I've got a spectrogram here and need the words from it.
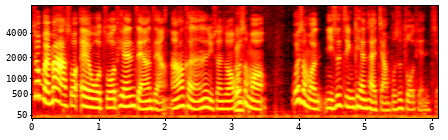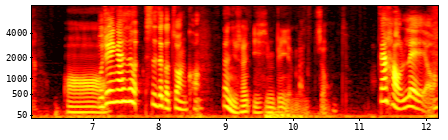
就没办法说，哎、我昨天怎样怎样，然后可能是女生说，为什么？为什么你是今天才讲，不是昨天讲？哦，我觉得应该是是这个状况。那女生疑心病也蛮重的。这样好累哦。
